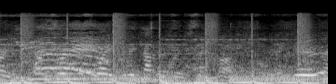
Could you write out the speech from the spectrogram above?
Harry, come on, turn this way the. Thank you. Uh,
